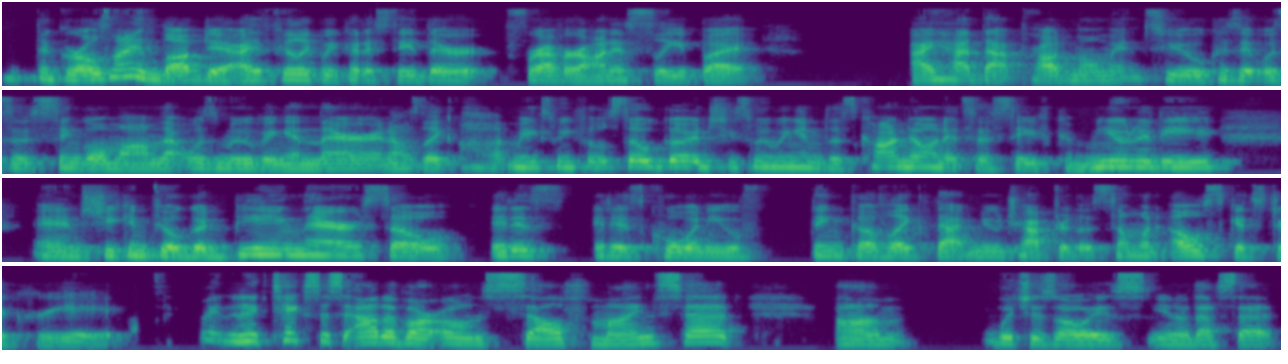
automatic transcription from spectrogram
the girls and I loved it. I feel like we could have stayed there forever, honestly. But I had that proud moment too, because it was a single mom that was moving in there. And I was like, oh, it makes me feel so good. She's moving into this condo and it's a safe community and she can feel good being there. So it is, it is cool when you think of like that new chapter that someone else gets to create. Right. And it takes us out of our own self mindset, um, which is always, you know, that's that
